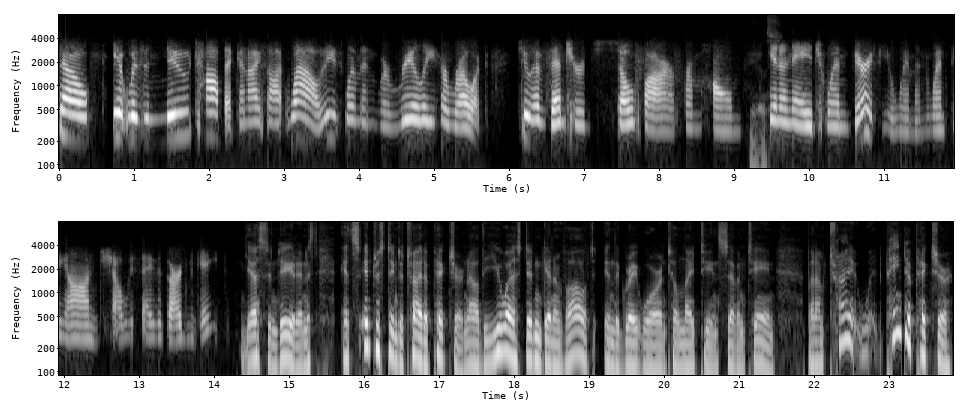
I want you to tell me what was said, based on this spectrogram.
So it was a new topic, and I thought, wow, these women were really heroic to have ventured so far from home Yes. in an age when very few women went beyond, shall we say, the garden gate. Yes, indeed, and it's it's interesting to try to picture. Now, the U.S. didn't get involved in the Great War until 1917, but I'm trying to paint a picture,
